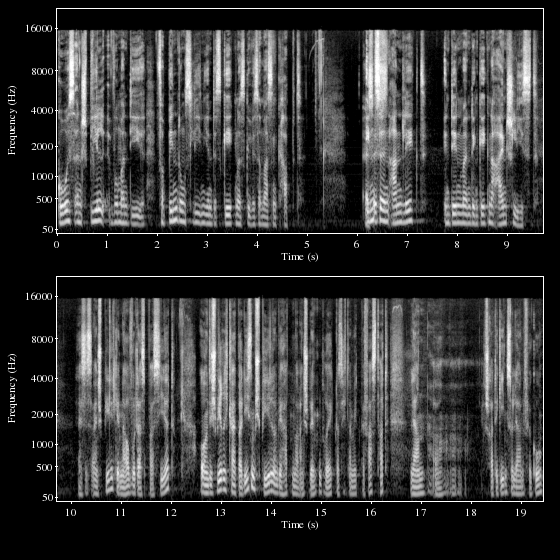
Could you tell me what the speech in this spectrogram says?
Go ist ein Spiel, wo man die Verbindungslinien des Gegners gewissermaßen kappt. Es Inseln anlegt, in denen man den Gegner einschließt. Es ist ein Spiel, genau wo das passiert. Und die Schwierigkeit bei diesem Spiel, und wir hatten mal ein Studentenprojekt, das sich damit befasst hat, Lern, äh, Strategien zu lernen für Go,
